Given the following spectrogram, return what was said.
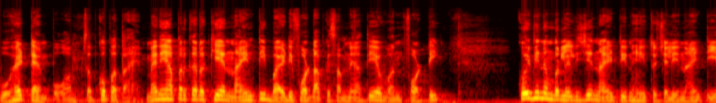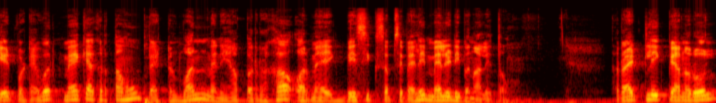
वो है टेंपो हम सबको पता है। मैंने यहाँ पर कर रखी है 90 बाई डिफ़ॉल्ट आपके सामने आती है 140 कोई भी नंबर ले लीजिए 90 नहीं तो चलिए 98 एट वट मैं क्या करता हूँ? पैटर्न वन मैंने यहाँ पर रखा और मैं एक बेसिक सबसे पहले मेलेडी बना लेता हूँ। राइट क्लिक पियानो रोल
